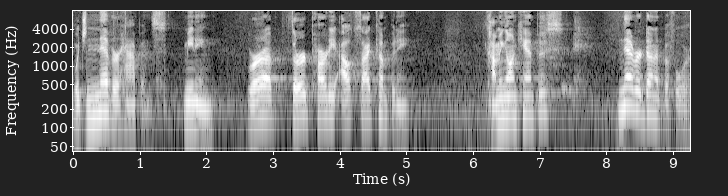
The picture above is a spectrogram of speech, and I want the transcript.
which never happens, meaning we're a third party outside company coming on campus, never done it before.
